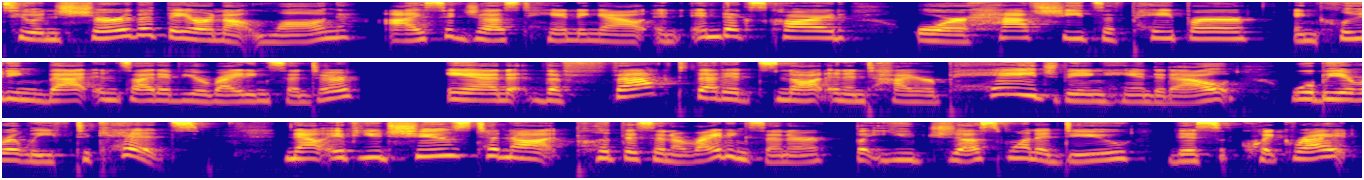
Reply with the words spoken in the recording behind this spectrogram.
To ensure that they are not long, I suggest handing out an index card or half sheets of paper, including that inside of your writing center. And the fact that it's not an entire page being handed out will be a relief to kids. Now, if you choose to not put this in a writing center, but you just want to do this quick write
